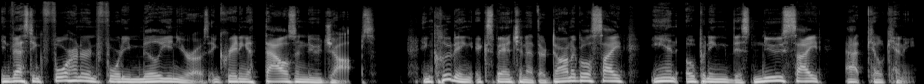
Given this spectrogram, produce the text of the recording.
investing 440 million euros and creating a thousand new jobs, including expansion at their Donegal site and opening this new site at Kilkenny.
